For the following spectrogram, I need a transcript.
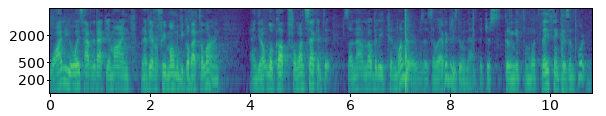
why do you always have in the back of your mind, whenever you have a free moment, you go back to learn? And you don't look up for one second. To, so now nobody can wonder. So everybody's doing that. They're just doing it from what they think is important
